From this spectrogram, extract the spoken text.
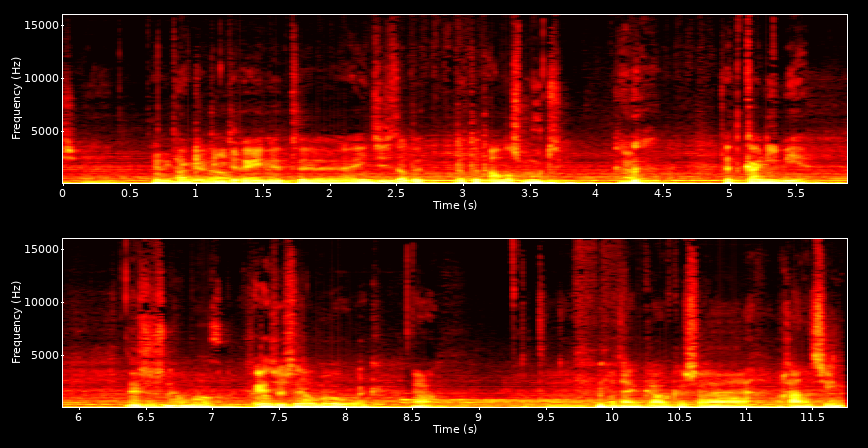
Dus, eh, En ik denk dat iedereen het eh, eens is dat het, dat het anders moet. Ja. het kan niet meer. En zo snel mogelijk. En zo snel mogelijk. Ja, dat, eh, dat denk ik ook. Dus we gaan het zien.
